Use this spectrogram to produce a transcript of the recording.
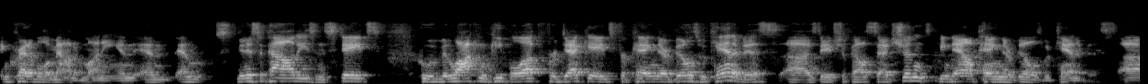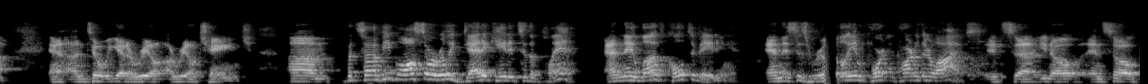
incredible amount of money, and and and municipalities and states who have been locking people up for decades for paying their bills with cannabis, uh, as Dave Chappelle said, shouldn't be now paying their bills with cannabis uh, and, until we get a real a real change. Um, but some people also are really dedicated to the plant and they love cultivating it and this is really important part of their lives. It's uh, you know and so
